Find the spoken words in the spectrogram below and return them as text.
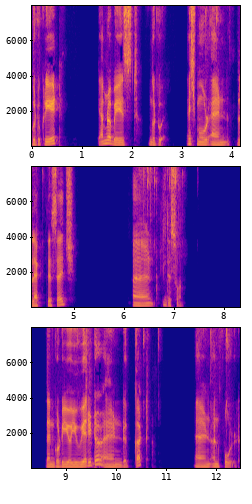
go to create, camera based, go to edge mode and select this edge and this one then go to your UV editor and cut and unfold.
